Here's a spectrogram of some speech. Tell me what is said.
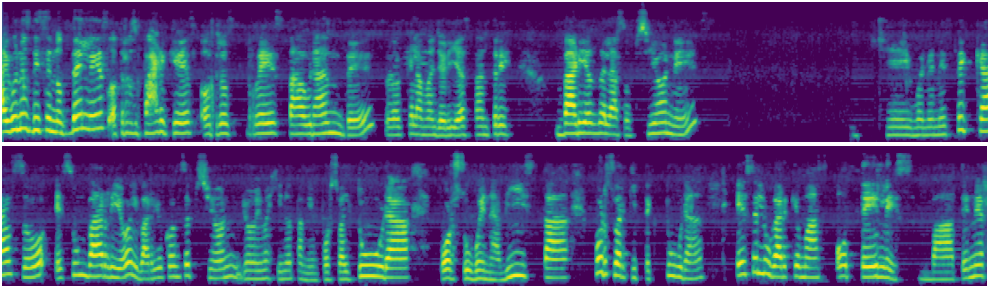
Algunos dicen hoteles, otros parques, otros restaurantes. Creo que la mayoría está entre varias de las opciones. Ok, bueno, en este caso es un barrio, el barrio Concepción, yo me imagino también por su altura, por su buena vista, por su arquitectura, es el lugar que más hoteles va a tener.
